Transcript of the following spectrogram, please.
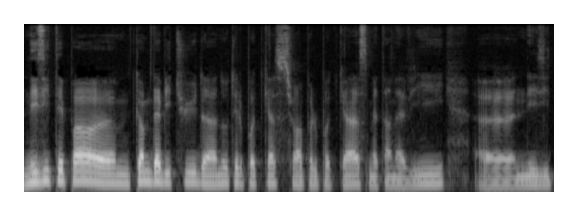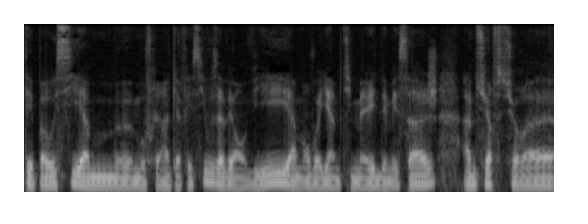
N'hésitez pas, euh, comme d'habitude, à noter le podcast sur Apple Podcasts, mettre un avis. Euh, n'hésitez pas aussi à m'offrir un café si vous avez envie, à m'envoyer un petit mail, des messages, à me suivre sur, euh,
